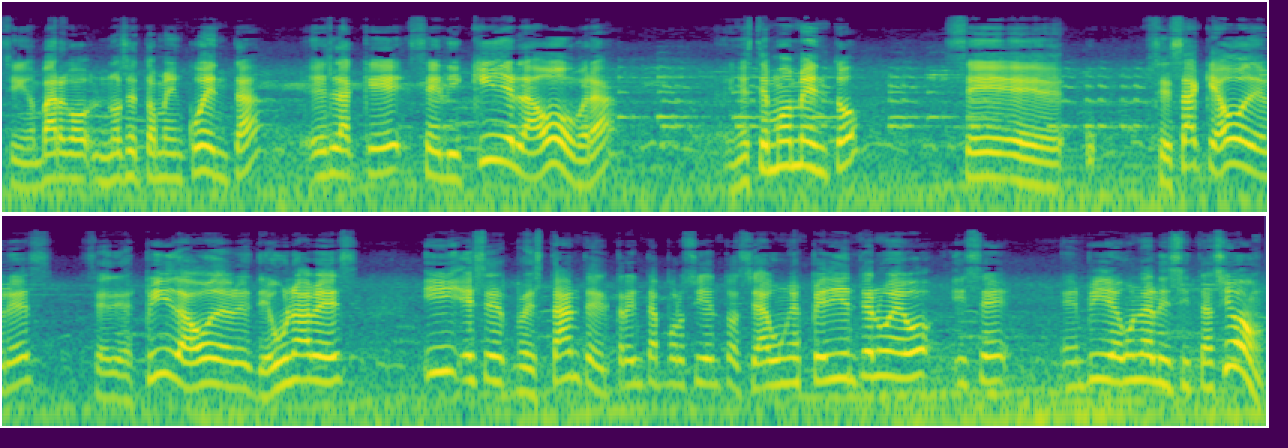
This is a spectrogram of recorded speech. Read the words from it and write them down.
sin embargo no se toma en cuenta, es la que se liquide la obra en este momento, se, se saque a Odebrecht, se despida a Odebrecht de una vez y ese restante del 30% se haga un expediente nuevo y se envíe una licitación.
